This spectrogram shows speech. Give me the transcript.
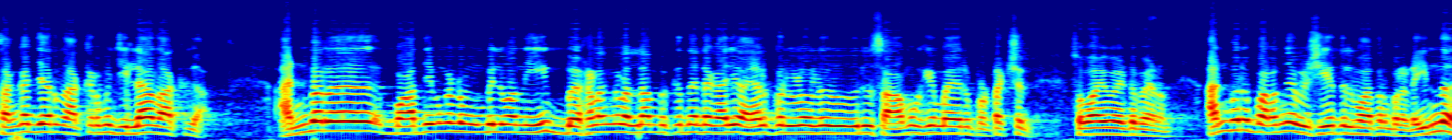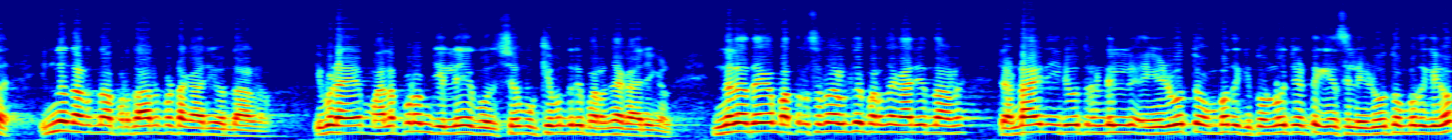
സംഘം ചേർന്ന് ആക്രമിച്ച് ഇല്ലാതാക്കുക. അൻവർ മാധ്യമങ്ങളുടെ മുമ്പിൽ വന്ന് ഈ ബഹളങ്ങളെല്ലാം വെക്കുന്നതിന്റെ കാര്യം അയാൾക്കുള്ള ഒരു ഒരു സാമൂഹികമായ ഒരു പ്രൊട്ടക്ഷൻ സ്വാഭാവികമായിട്ട് വേണം. അൻവർ പറഞ്ഞ വിഷയത്തിൽ മാത്രം പറയട്ടെ. ഇന്ന് ഇന്ന് നടന്ന പ്രധാനപ്പെട്ട കാര്യം എന്താണ്? ഇവിടെ മലപ്പുറം ജില്ലയെക്കുറിച്ച് മുഖ്യമന്ത്രി പറഞ്ഞ കാര്യങ്ങൾ. ഇന്നലെ അദ്ദേഹം പത്രസമ്മേളനത്തിൽ പറഞ്ഞ കാര്യം എന്താണ്? രണ്ടായിരത്തി ഇരുപത്തിരണ്ടിൽ എഴുപത്തി ഒമ്പത് തൊണ്ണൂറ്റെട്ട് കേസിൽ എഴുപത്തൊമ്പത് കിലോ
